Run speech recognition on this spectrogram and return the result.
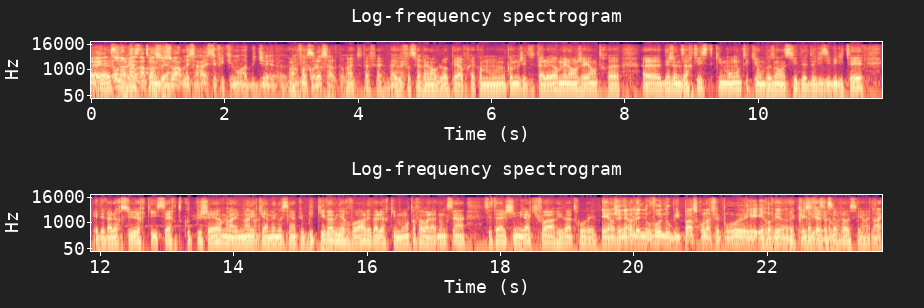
Euh, on n'en parlera pas ce bien. soir, mais ça reste effectivement un budget euh, Ouais, parfois colossal. Quand même. Ouais, tout à fait. Bah, Il faut se faire une enveloppe et après, comme on- comme j'ai dit tout à l'heure, mélanger entre euh, des jeunes artistes qui montent et qui ont besoin aussi de, de visibilité et des valeurs sûres qui certes coûtent plus cher, mais, qui amènent aussi un public qui va venir voir les valeurs qui montent. Enfin voilà, donc c'est c'est cette alchimie là qu'il faut arriver à trouver. Et en général, les nouveaux n'oublient pas ce qu'on a fait pour eux et, et reviennent avec plaisir. Fait, ça aussi. ouais. Ouais.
